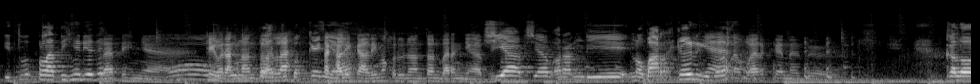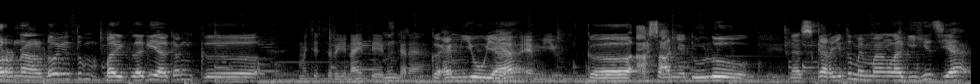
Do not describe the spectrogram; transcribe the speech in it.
Itu pelatihnya dia teh. pelatihnya. Oh, kayak orang nonton lah. beken ya. Sekali-kali mah kudu nonton bareng jeung abdi. Siap, siap orang di nobarkeun gitu. Ya, nobarkeun atuh. Kalau Ronaldo itu balik lagi ya Kang ke Manchester United sekarang. ke MU ya. Iya, MU. ke asalnya dulu. Nah sekarang itu memang lagi hits ya.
